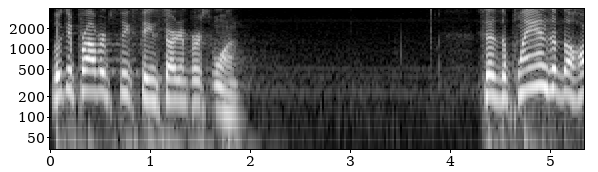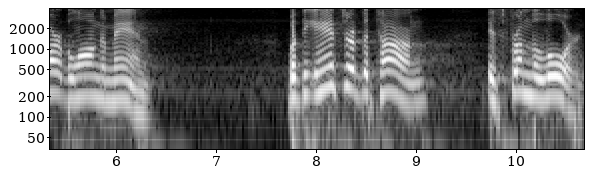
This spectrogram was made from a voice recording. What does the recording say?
Look at Proverbs 16, starting in verse 1. It says, The plans of the heart belong to man, but the answer of the tongue is from the Lord.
